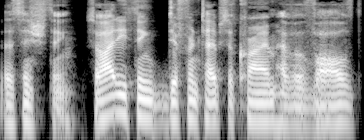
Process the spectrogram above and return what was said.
That's interesting. So, how do you think different types of crime have evolved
